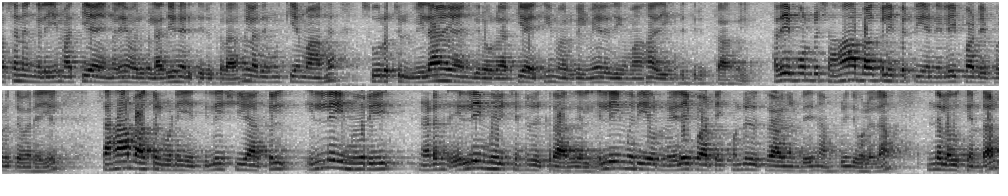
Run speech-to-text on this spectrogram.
வசனங்களையும் அத்தியாயங்களையும் அவர்கள் அதிகரித்திருக்கிறார்கள். அது முக்கியமாக சூரத்துல் விலாயா என்கிற ஒரு அத்தியாயத்தையும் அவர்கள் மேலதிகமாக அதிகரித்திருக்கிறார்கள். அதே போன்று சஹாபாக்களை பற்றிய நிலைப்பாட்டை பொறுத்தவரையில் சஹாபாக்கள் விடயத்திலே ஷியாக்கள் எல்லை மீறி நடந்து எல்லை மீறி சென்றிருக்கிறார்கள். எல்லை மீறிய ஒரு நிலைப்பாட்டை கொண்டிருக்கிறார்கள் என்பதை நாம் புரிந்து கொள்ளலாம். இந்த அளவுக்கு என்றால்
